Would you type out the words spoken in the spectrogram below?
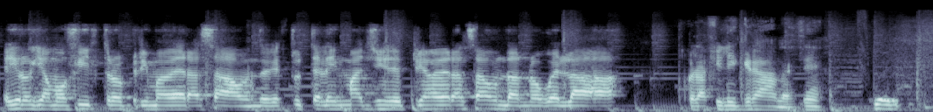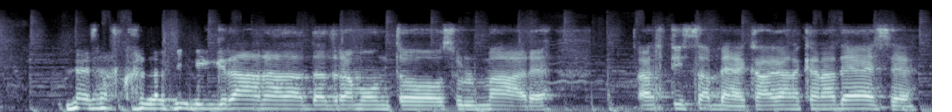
E io lo chiamo filtro Primavera Sound che tutte le immagini del Primavera Sound hanno quella quella filigrana sì. Quella filigrana da, da tramonto sul mare. Artista beh canadese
